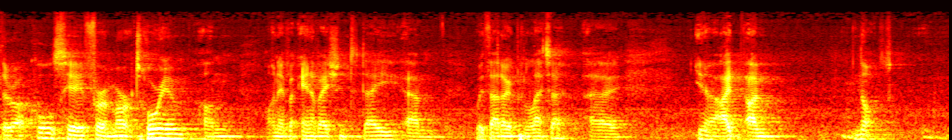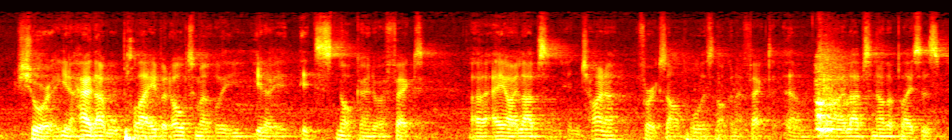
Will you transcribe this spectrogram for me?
there are calls here for a moratorium on, on innovation today um, with that open letter. Uh, you know, I, I'm not sure you know how that will play, but ultimately, you know, it, it's not going to affect uh, AI labs in, in, China, for example. It's not going to affect um, AI labs in other places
